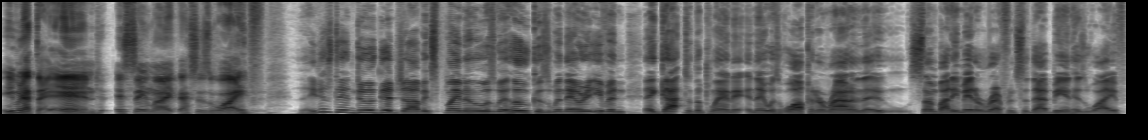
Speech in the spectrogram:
even at the end, it seemed like that's his wife. They just didn't do a good job explaining who was with who. Because when they were even, they got to the planet and they was walking around, and they, somebody made a reference to that being his wife.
